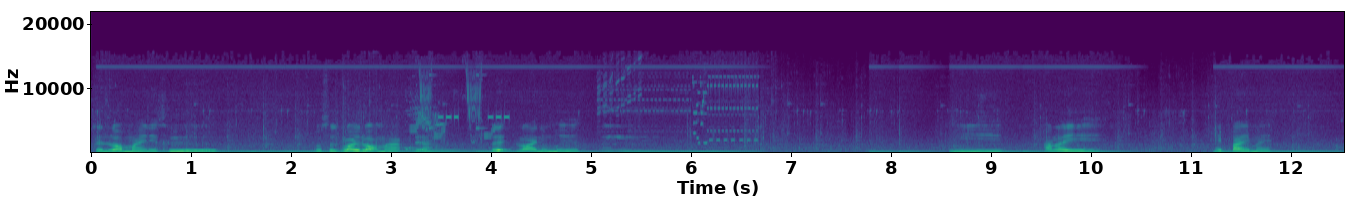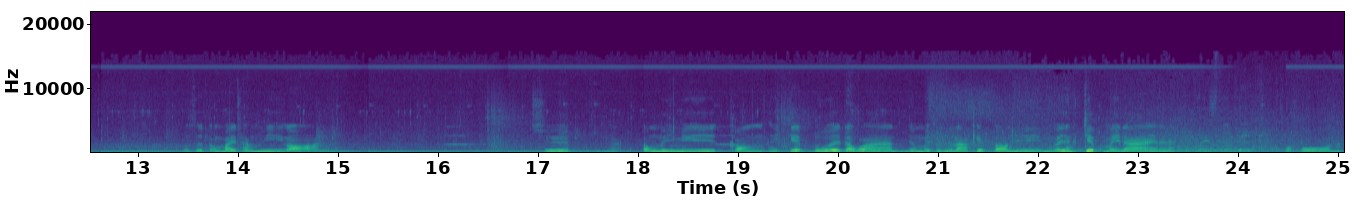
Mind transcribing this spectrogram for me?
เล่นรอบใหม่นี่คือ รู้สึกร่อยหล่อมากเดี๋ยว เอ๊ะรอยนิ้วมือ มีอะไรให้ไปไหม รู้สึกต้องไปทางนี้ก่อนชิปตรงนี้มีกล่องให้เก็บด้วย แต่ว่ายังไม่ถึงเวลาเก็บตอนนี้ มันก็ยังเก็บไม่ได้นะฮะโอ้โหนะ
